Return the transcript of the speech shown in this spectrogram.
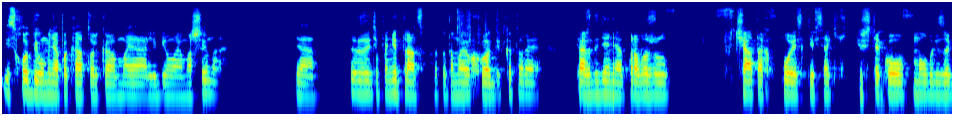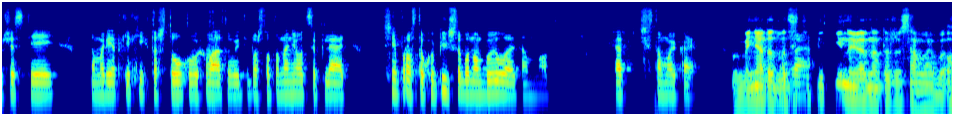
из хобби у меня пока только моя любимая машина. Я, это типа не транспорт, это мое хобби, которое каждый день я провожу в чатах в поиске всяких ништяков, новых запчастей, там редких каких-то штук выхватываю, типа что-то на него цеплять. Точнее, просто купить, чтобы оно было, там, вот, это чисто мой кайф. У меня до 25, да. наверное, то же самое было.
